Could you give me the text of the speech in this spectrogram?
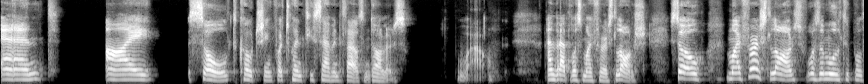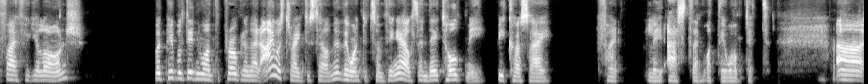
and I sold coaching for $27,000. Wow. And that was my first launch. So my first launch was a multiple five figure launch but people didn't want the program that I was trying to sell. Them. They wanted something else. And they told me because I finally asked them what they wanted. Uh,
